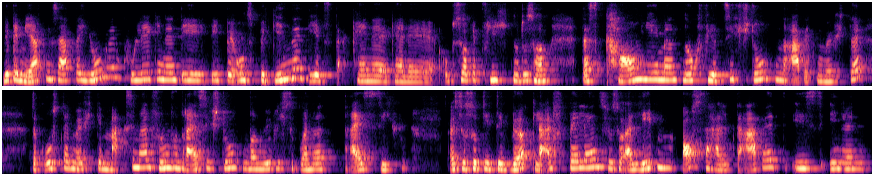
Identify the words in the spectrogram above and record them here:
Wir bemerken es auch bei jungen Kolleginnen, die, die bei uns beginnen, die jetzt keine, keine Obsorgepflichten oder so haben, dass kaum jemand noch 40 Stunden arbeiten möchte. Der Großteil möchte maximal 35 Stunden, wann möglich sogar nur 30. Also so die, die Work-Life-Balance, also ein Leben außerhalb der Arbeit ist ihnen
